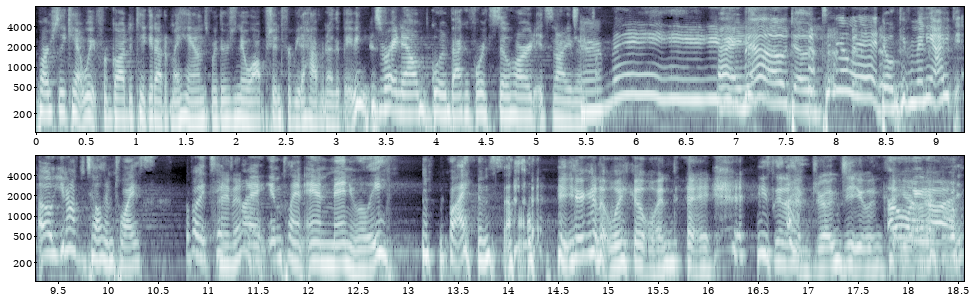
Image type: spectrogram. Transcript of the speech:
partially can't wait for God to take it out of my hands where there's no option for me to have another baby. Because right now I'm going back and forth so hard. It's not even. Jermaine. I know. Don't do it. Don't give him any idea. Oh, you don't have to tell him twice. He'll probably take my implant and manually by himself. You're gonna wake up one day. He's gonna have drugged you and cut Oh my arm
